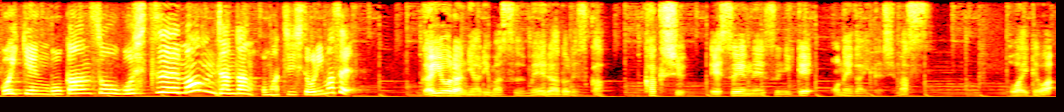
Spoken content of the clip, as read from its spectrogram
ご意見ご感想ご質問じゃんじゃんお待ちしております概要欄にありますメールアドレスか、各種 SNS にてお願いいたします。お相手は、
